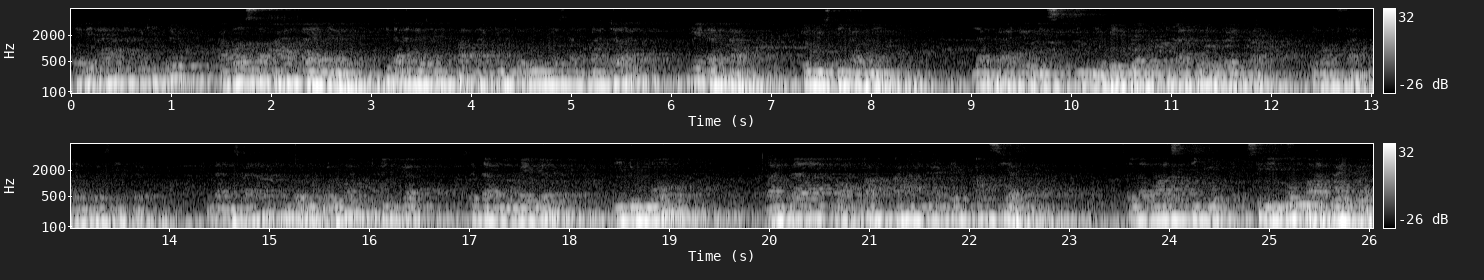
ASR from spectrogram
Jadi anak-anak kita kalau seandainya tidak ada tempat lagi untuk meneruskan pelajaran boleh datang universiti kami yang berada di sini lebih kurang 300 mereka keluasan kampus kita. Dan sekarang untuk makluman kita juga sedang membina di Dumont selawas 1,400 ekar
